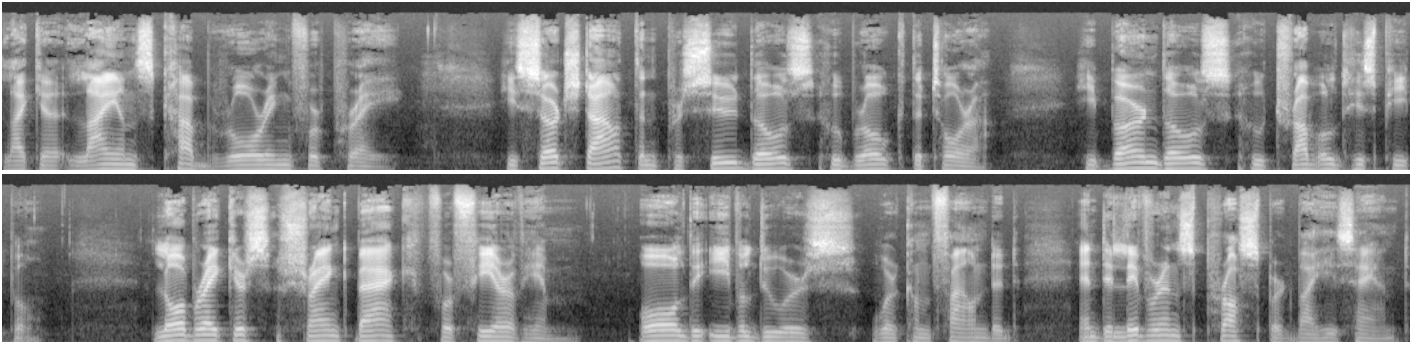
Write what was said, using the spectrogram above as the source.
like a lion's cub roaring for prey. He searched out and pursued those who broke the Torah. He burned those who troubled his people. Lawbreakers shrank back for fear of him. All the evildoers were confounded, and deliverance prospered by his hand.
